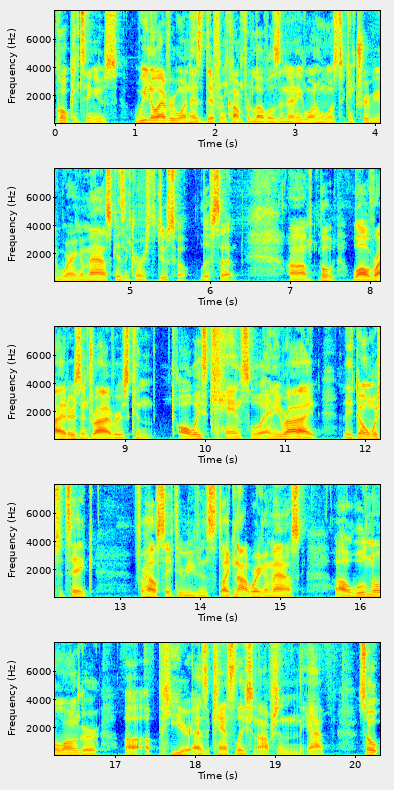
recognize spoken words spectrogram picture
quote continues, we know everyone has different comfort levels and anyone who wants to contribute wearing a mask is encouraged to do so, Lyft said. Um, quote, while riders and drivers can always cancel any ride they don't wish to take, for health safety reasons, like not wearing a mask, uh, will no longer uh, appear as a cancellation option in the app. So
